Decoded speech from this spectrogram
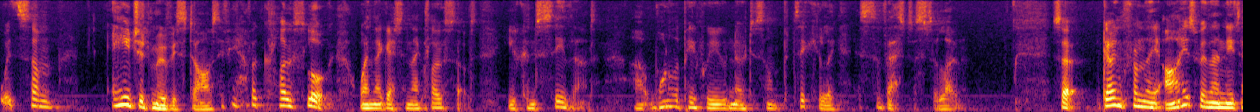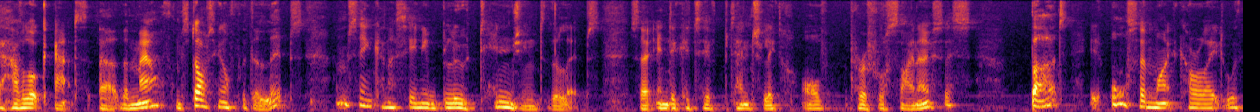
with some aged movie stars, if you have a close look when they're getting their close ups, you can see that. Uh, one of the people you notice on particularly is Sylvester Stallone. So going from the eyes, we then need to have a look at uh, the mouth. I'm starting off with the lips. I'm seeing, can I see any blue tinging to the lips? So indicative potentially of peripheral cyanosis, but it also might correlate with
